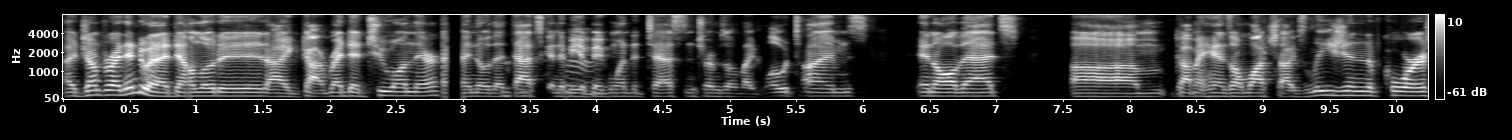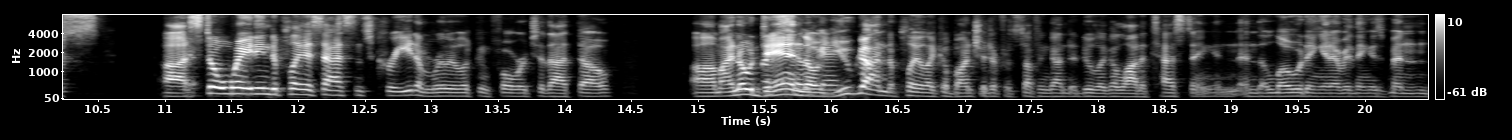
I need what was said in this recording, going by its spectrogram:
I jumped right into it. I downloaded. I got Red Dead Two on there. I know that that's going to be a Hmm. big one to test in terms of like load times and all that. Um, got my hands on Watch Dogs Legion, of course. Uh, Yeah. Still waiting to play Assassin's Creed. I'm really looking forward to that though. Um, I know That's Dan so though, good. you've gotten to play like a bunch of different stuff and gotten to do like a lot of testing and, and the loading and everything has been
